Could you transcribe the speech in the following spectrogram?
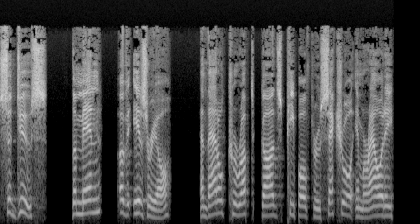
seduce the men of Israel and that'll corrupt God's people through sexual immorality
